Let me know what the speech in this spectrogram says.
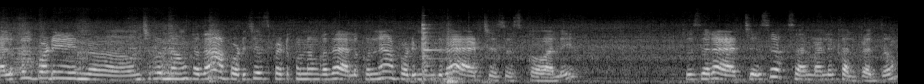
యాలకుల పొడి ఉంచుకున్నాం కదా ఆ పొడి చేసి పెట్టుకున్నాం కదా యాలకుల్ని ఆ పొడి ముందులో యాడ్ చేసేసుకోవాలి. చూసారా? యాడ్ చేసి ఒకసారి మళ్ళీ కలిపేద్దాం.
